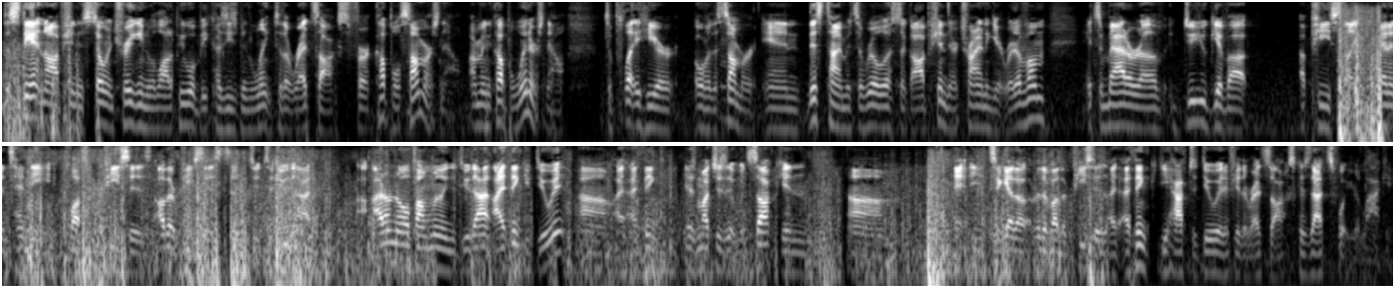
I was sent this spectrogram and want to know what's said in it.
the Stanton option is so intriguing to a lot of people because he's been linked to the Red Sox for a couple summers now. I mean, a couple winters now to play here over the summer. And this time it's a realistic option. They're trying to get rid of him. It's a matter of do you give up a piece like Benintendi plus pieces, other pieces to, to, to do that? I don't know if I'm willing to do that. I think you do it. Um, I, I, think as much as it would suck and um, to get rid of other pieces, I, I think you have to do it if you're the Red Sox because that's what you're lacking.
